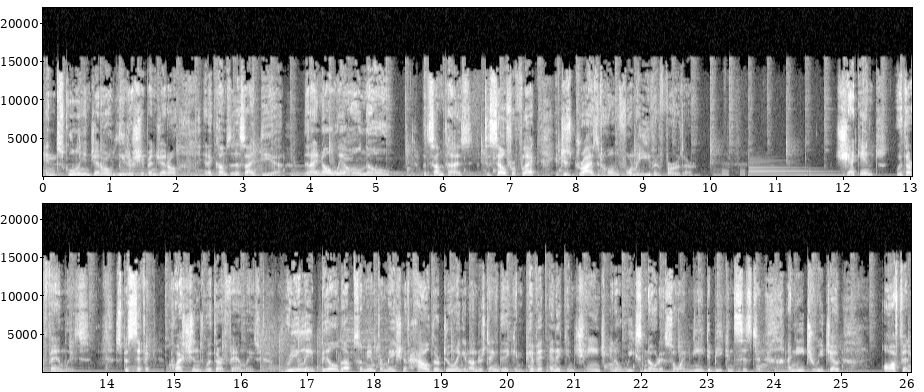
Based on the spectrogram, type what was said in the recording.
and schooling in general, leadership in general. And it comes to this idea that I know we all know, but sometimes to self reflect, it just drives it home for me even further check ins with our families, specific questions with our families, really build up some information of how they're doing and understanding they can pivot and it can change in a week's notice. So I need to be consistent. I need to reach out often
